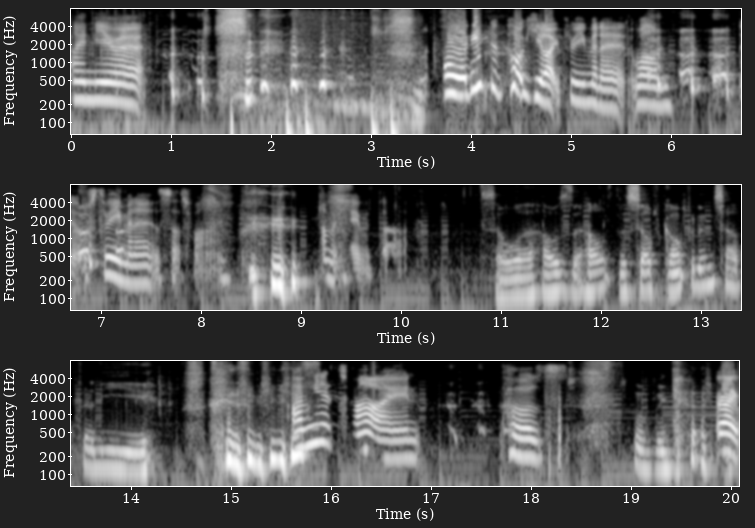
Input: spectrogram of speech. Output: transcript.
I knew it. Oh, at least it took you like three minutes. Well, it was three minutes. That's fine. I'm okay with that. so, uh, how's the how's the self confidence after the? I mean, it's fine. Cause oh my god! right,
